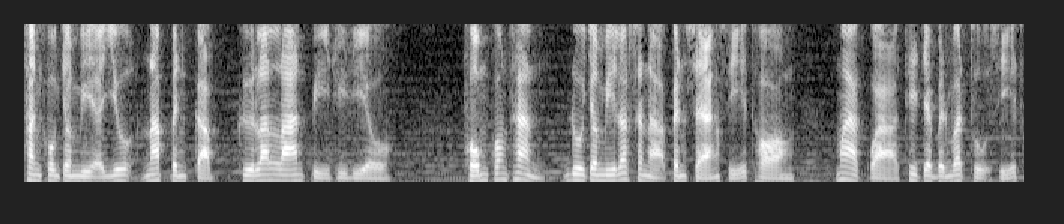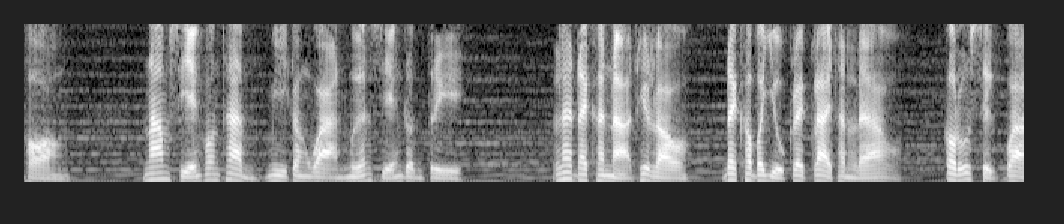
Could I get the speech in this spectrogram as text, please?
ท่านคงจะมีอายุนับเป็นกับคือล้านล้านปีทีเดียว ผมของท่านดูจะมีลักษณะเป็นแสงสีทอง มากกว่าที่จะเป็นวัตถุสีทอง น้ำเสียงของท่านมีกังวานเหมือนเสียงดนตรี และในขณะที่เราได้เข้าไปอยู่ใกล้ ๆท่านแล้ว ก็รู้สึกว่า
